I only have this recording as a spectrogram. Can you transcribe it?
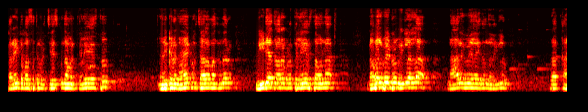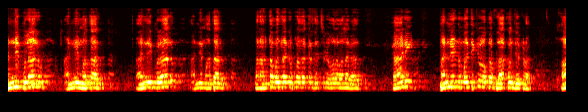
కరెంటు వసతి కూడా చేసుకుందామని తెలియజేస్తూ మరి ఇక్కడ నాయకులు చాలామంది ఉన్నారు. మీడియా ద్వారా కూడా తెలియజేస్తా ఉన్నా డబల్ బెడ్రూమ్ ఇళ్ళల్లో నాలుగు వేల ఐదు వందల ఇల్లు అన్ని కులాలు అన్ని మతాలు అన్ని కులాలు అన్ని మతాలు. మన అంతమందిని ఒక్క దగ్గర తెచ్చడం ఎవరి వల్ల కాదు. కానీ పన్నెండు మందికి ఒక బ్లాక్ ఉంది ఇక్కడ. ఆ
